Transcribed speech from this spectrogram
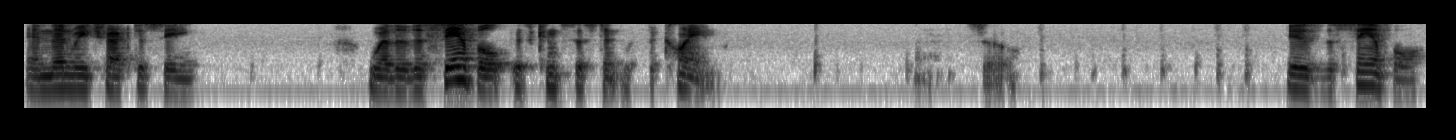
and then we check to see whether the sample is consistent with the claim. So is the sample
